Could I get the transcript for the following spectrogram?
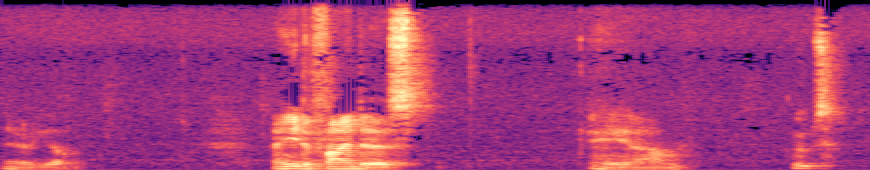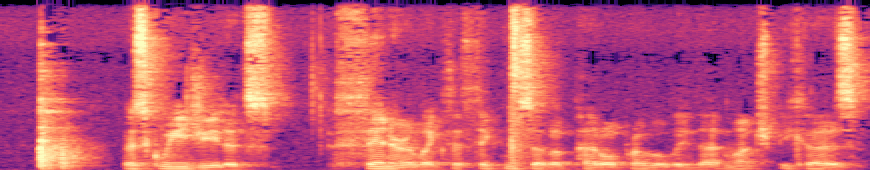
There we go. I need to find a, a um, oops, a squeegee that's thinner, like the thickness of a pedal, probably that much, because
